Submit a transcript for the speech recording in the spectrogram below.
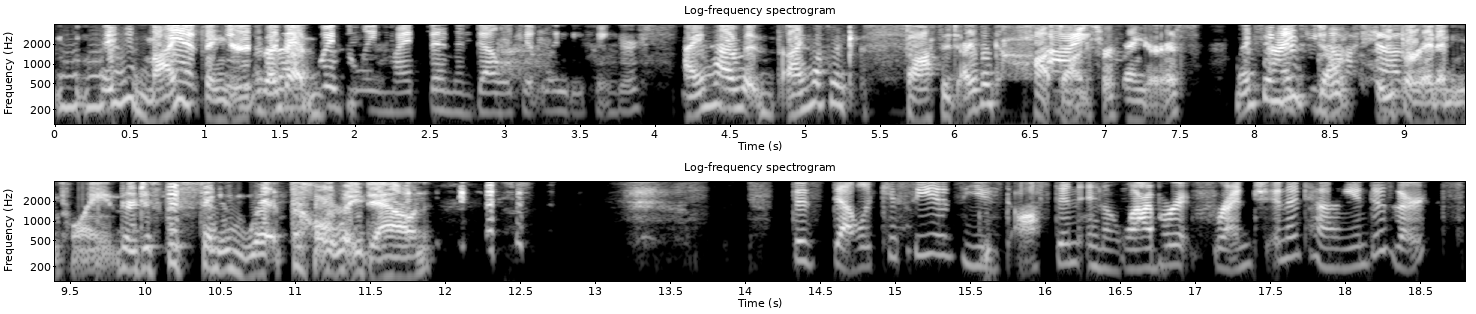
Maybe my fingers. I got. I'm wiggling my thin and delicate lady fingers. I have. I have like sausage. I have like hot I- dogs for fingers. My fingers do don't taper at any point. They're just the same width the whole way down. This delicacy is used often in elaborate French and Italian desserts,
